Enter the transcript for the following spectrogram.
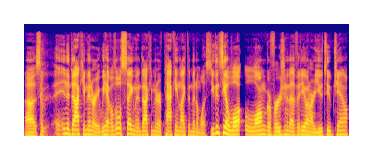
Uh, so in the documentary, we have a little segment in the documentary of packing like the minimalist. You can see a lo- longer version of that video on our YouTube channel.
